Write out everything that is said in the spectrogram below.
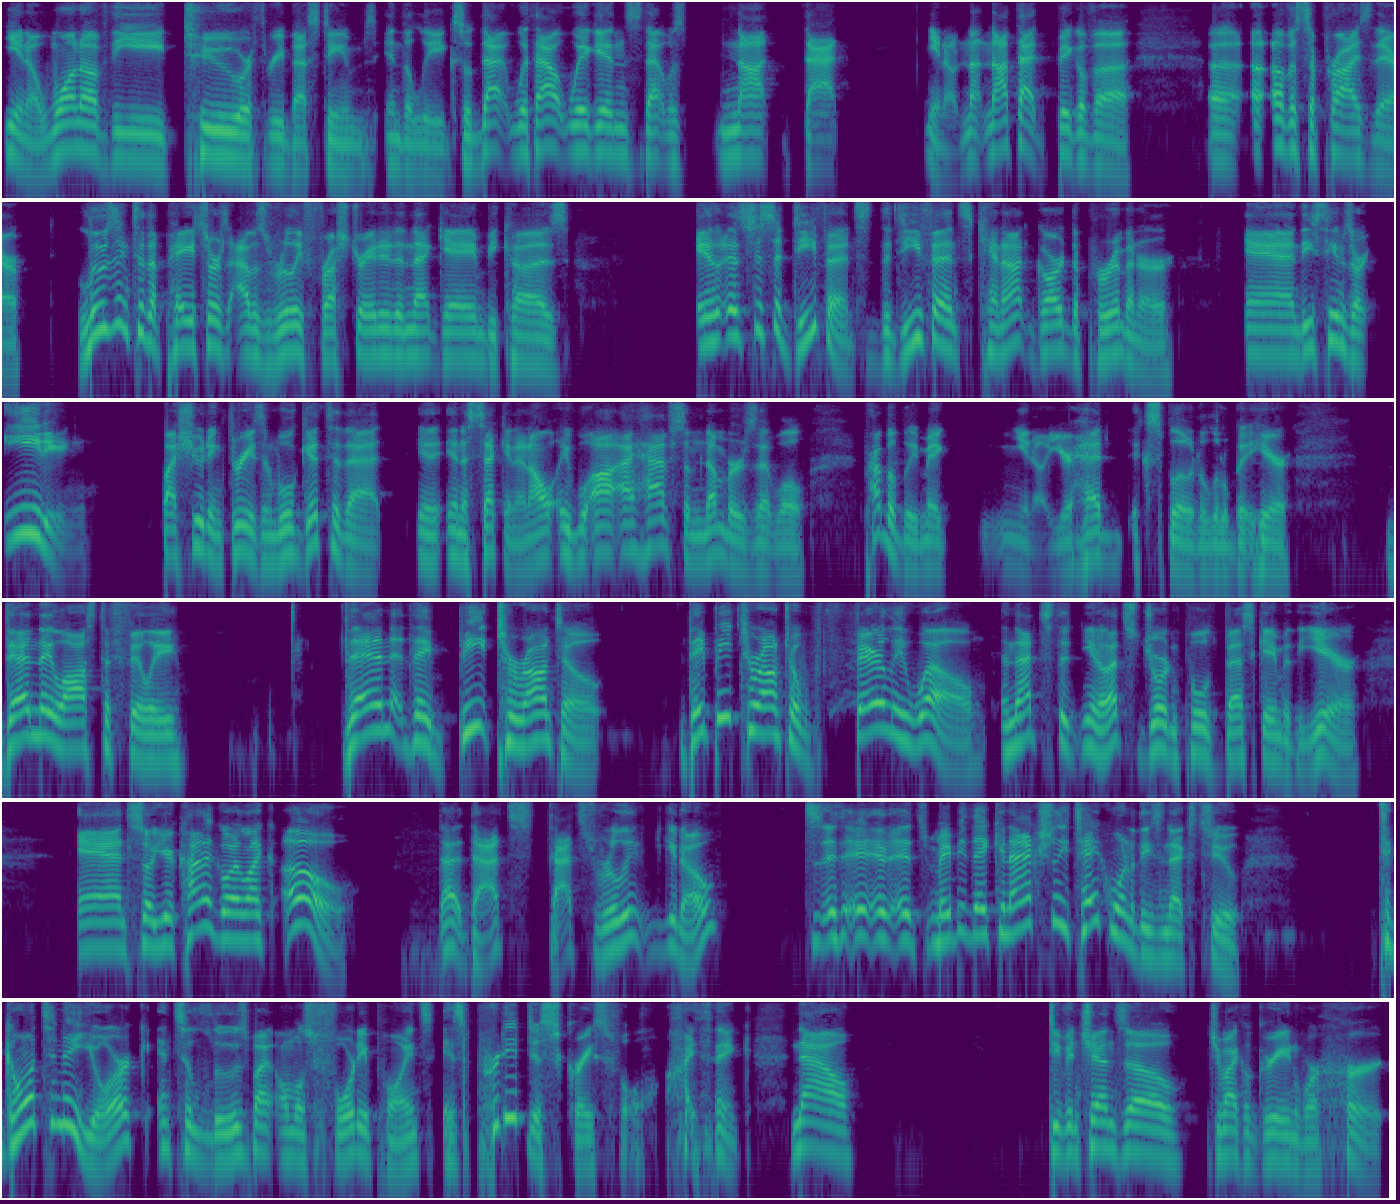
you know, one of the two or three best teams in the league. So that without Wiggins, that was not that, you know, not not that big of a uh, of a surprise there. Losing to the Pacers, I was really frustrated in that game because it, it's just a defense. The defense cannot guard the perimeter, and these teams are eating by shooting threes. And we'll get to that in, in a second. And I'll I have some numbers that will probably make you know your head explode a little bit here. Then they lost to Philly. Then they beat Toronto. They beat Toronto fairly well, and that's the you know that's Jordan Poole's best game of the year. And so you're kind of going like, oh, that that's that's really you know, it's, it, it, it's maybe they can actually take one of these next two. To go into New York and to lose by almost 40 points is pretty disgraceful, I think. Now, DiVincenzo, JaMychal Green were hurt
